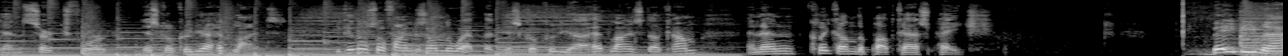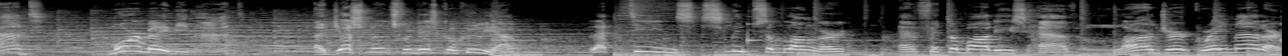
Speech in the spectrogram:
then search for Dyscalculia Headlines. You can also find us on the web at dyscalculiaheadlines.com and then click on the podcast page. Baby Mat, more Baby Mat, adjustments for dyscalculia, let teens sleep some longer, and fitter bodies have larger gray matter.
